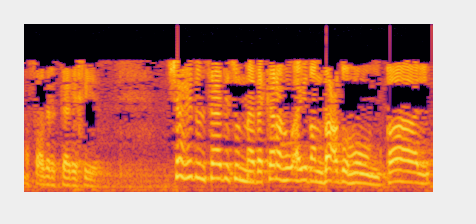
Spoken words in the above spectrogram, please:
مصادر التاريخية. شاهد سادس ما ذكره أيضا بعضهم قال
